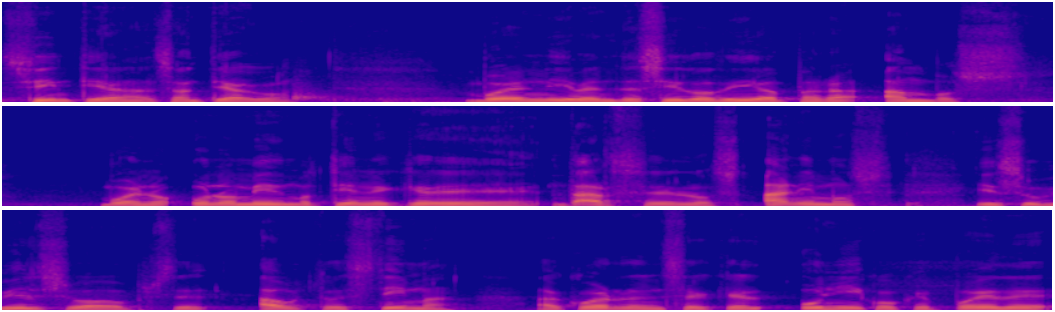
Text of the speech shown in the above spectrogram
Cintia Santiago. Buen y bendecido día para ambos. Bueno, uno mismo tiene que darse los ánimos y subir su autoestima. Acuérdense que el único que puede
